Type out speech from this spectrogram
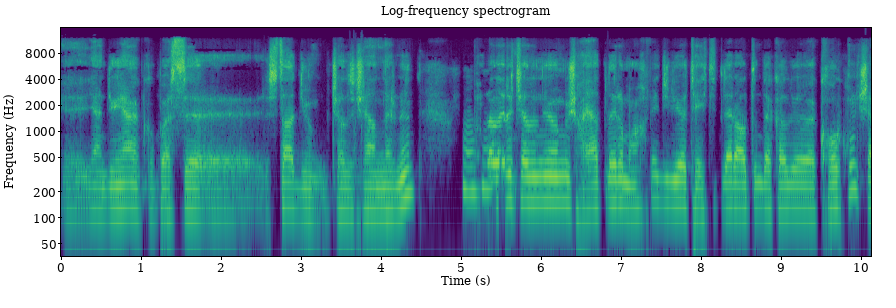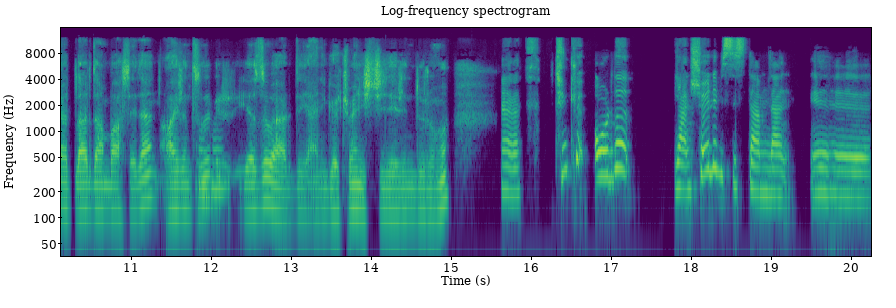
Ee, yani Dünya Kupası e, stadyum çalışanlarının hı hı. paraları çalınıyormuş, hayatları mahvediliyor, tehditler altında kalıyor ve korkunç şartlardan bahseden ayrıntılı hı hı. bir yazı vardı. Yani göçmen işçilerin durumu. Evet. Çünkü orada yani şöyle bir sistemden e,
